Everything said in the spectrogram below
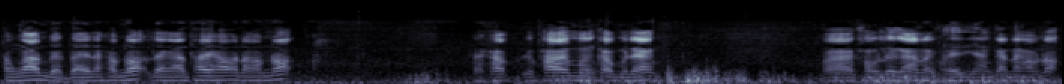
ทำงานแบบใดนะครับเนาะแรงงานไทยเขานะครับเนาะนะครับเดี๋ยวพาไปเมืองครับมือแรงว่าเขาเรื่องงานเขาเห็นอย่างกันนะครับเนาะ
